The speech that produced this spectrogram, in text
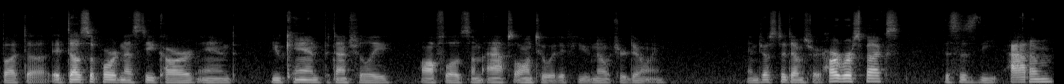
But uh, it does support an SD card, and you can potentially offload some apps onto it if you know what you're doing. And just to demonstrate hardware specs, this is the Atom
